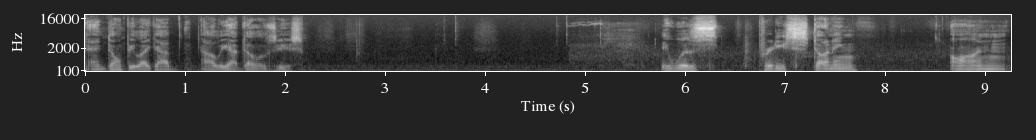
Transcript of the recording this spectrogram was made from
and don't be like Ab- Ali Abdelaziz. It was pretty stunning on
